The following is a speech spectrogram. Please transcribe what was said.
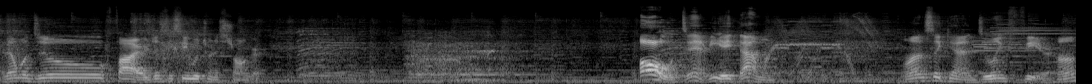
And then we'll do Fire, just to see which one is stronger. Oh, damn, he ate that one. Once again, doing Fear, huh?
